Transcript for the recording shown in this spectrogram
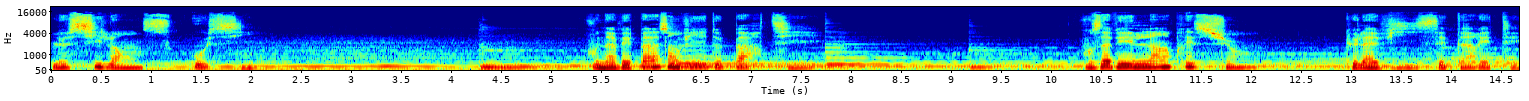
le silence aussi. Vous n'avez pas envie de partir, vous avez l'impression que la vie s'est arrêtée.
